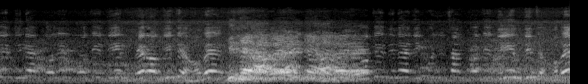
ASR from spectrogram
প্রতিদিনের দলিল প্রতিদিন ফেরত দিতে হবে। প্রতিদিনের রিকুইজিশন প্রতিদিন দিতে হবে।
